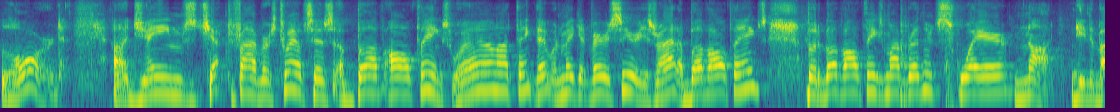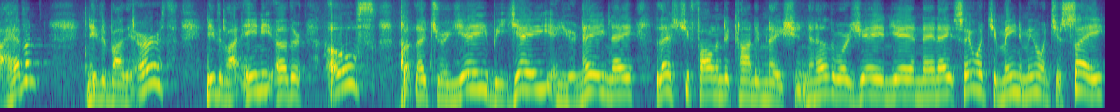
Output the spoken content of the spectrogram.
Lord. Uh, James chapter 5, verse 12 says, above all things. Well, I think that would make it very serious, right? Above all things. But above all things, my brethren, swear not, neither by heaven, neither by the earth, neither by any other oath, but let your yea be yea and your nay, nay, lest you fall into condemnation. In other words, yea and yea and nay, nay. Say what you mean to me, what you say,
